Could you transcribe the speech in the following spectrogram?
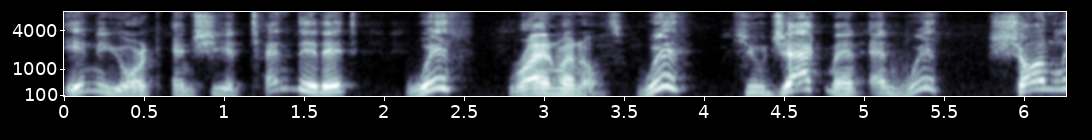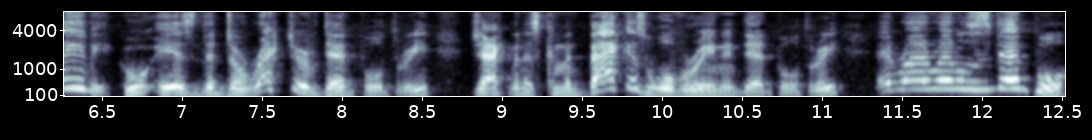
in New York, and she attended it with Ryan Reynolds, with Hugh Jackman, and with Shawn Levy, who is the director of Deadpool 3. Jackman is coming back as Wolverine in Deadpool 3, and Ryan Reynolds is Deadpool.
